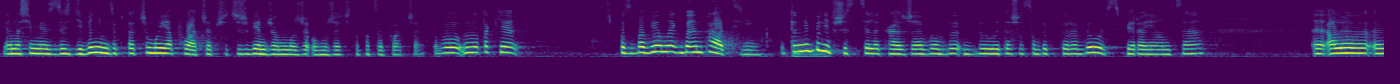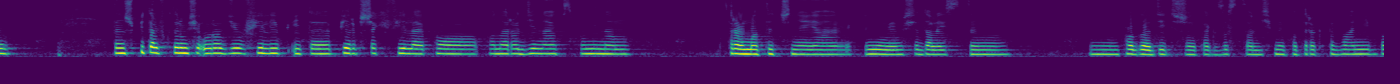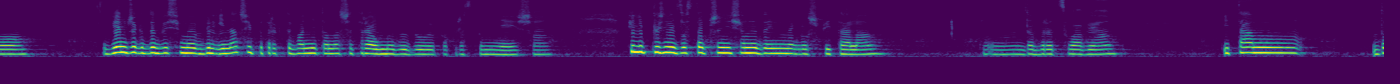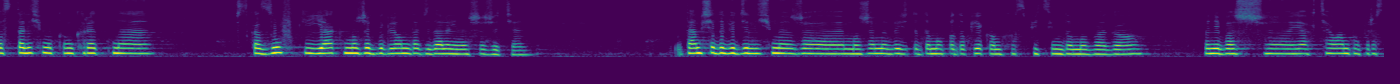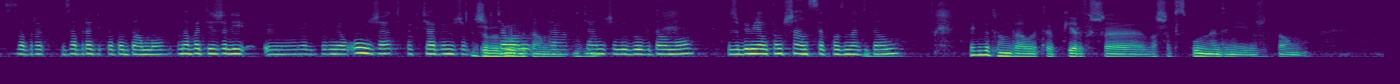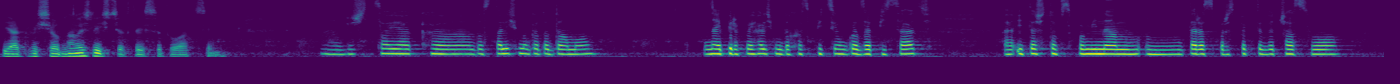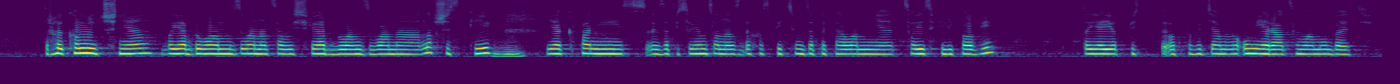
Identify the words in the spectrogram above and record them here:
i ona się mnie ze zdziwieniem zapytała, czemu ja płaczę, przecież wiem, że on może umrzeć, to po co płaczę? To było no, takie pozbawione jakby empatii. I to nie byli wszyscy lekarze, bo by, były też osoby, które były wspierające, e, ale e, ten szpital, w którym się urodził Filip i te pierwsze chwile po, po narodzinach wspominam traumatycznie. Ja jakby nie umiem się dalej z tym mm, pogodzić, że tak zostaliśmy potraktowani, bo wiem, że gdybyśmy byli inaczej potraktowani, to nasze traumy by były po prostu mniejsze. Filip później został przeniesiony do innego szpitala, mm, do Wrocławia. I tam dostaliśmy konkretne wskazówki, jak może wyglądać dalej nasze życie. Tam się dowiedzieliśmy, że możemy wyjść do domu pod opieką hospicjum domowego, ponieważ e, ja chciałam po prostu zabra zabrać go do domu. Nawet jeżeli y, jakby miał umrzeć, to chciałabym, żeby, Żeby był chciałam, w domu. Tak, Mhm. chciałam, żeby był w domu, żeby miał tą szansę poznać dom. Jak wyglądały te pierwsze wasze wspólne dni już w domu? Jak wy się odnaleźliście w tej sytuacji? E, Wiesz co, jak e, dostaliśmy go do domu, najpierw pojechaliśmy do hospicjum go zapisać i też to wspominam mm, teraz z perspektywy czasu trochę komicznie, bo ja byłam zła na cały świat, byłam zła na, na wszystkich. Jak pani z, zapisująca nas do hospicjum zapytała mnie, co jest Filipowi, to ja jej odpi- odpowiedziałam, no umiera, co ma mu być.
